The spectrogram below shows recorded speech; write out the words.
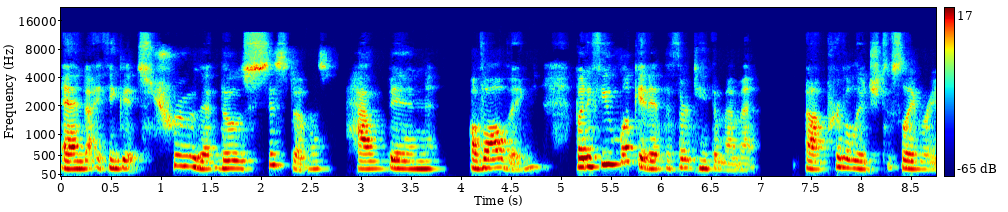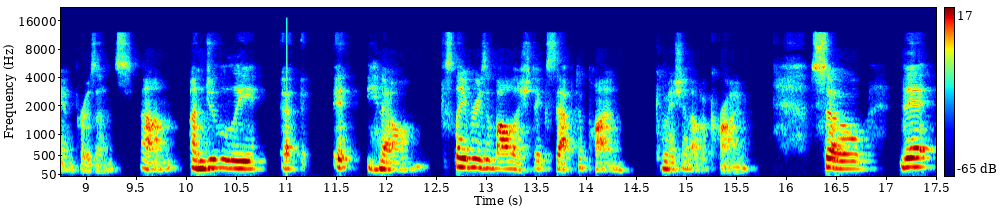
And I think it's true that those systems have been evolving. But if you look at it, the 13th Amendment, uh, privileged slavery in prisons, um, unduly, uh, it, you know, slavery is abolished except upon commission of a crime. So that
